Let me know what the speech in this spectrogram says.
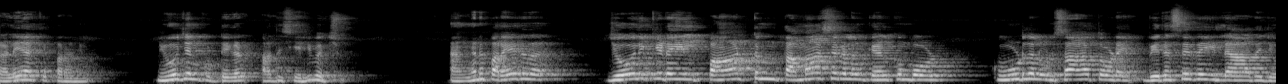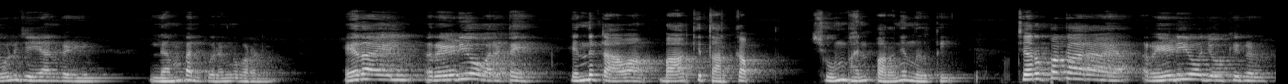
കളിയാക്കി പറഞ്ഞു. ന്യൂജൻ കുട്ടികൾ അത് ശരിവച്ചു. അങ്ങനെ പറയരുത്. ജോലിക്കിടയിൽ പാട്ടും തമാശകളും കേൾക്കുമ്പോൾ കൂടുതൽ ഉത്സാഹത്തോടെ വിരസതയില്ലാതെ ജോലി ചെയ്യാൻ കഴിയും ലമ്പൻ കുരങ്ങ് പറഞ്ഞു. ഏതായാലും റേഡിയോ വരട്ടെ എന്നിട്ടാവാം ബാക്കി തർക്കം ശുംഭൻ പറഞ്ഞു നിർത്തി. ചെറുപ്പക്കാരായ റേഡിയോ ജോക്കികൾ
